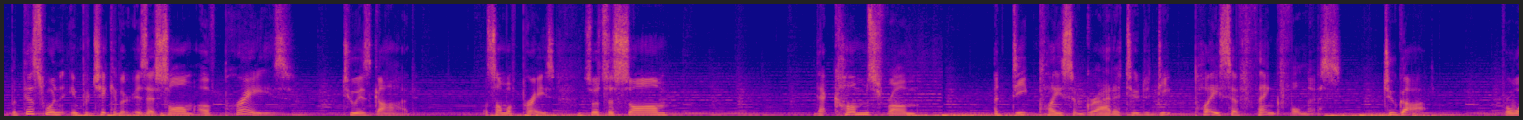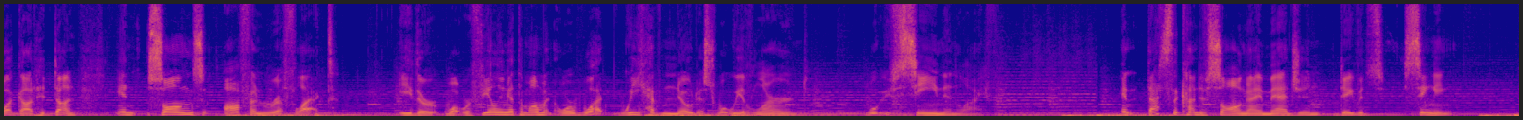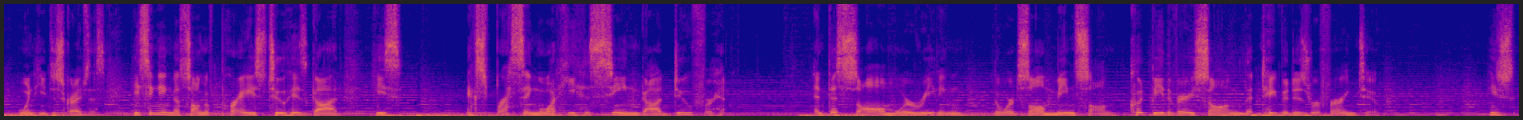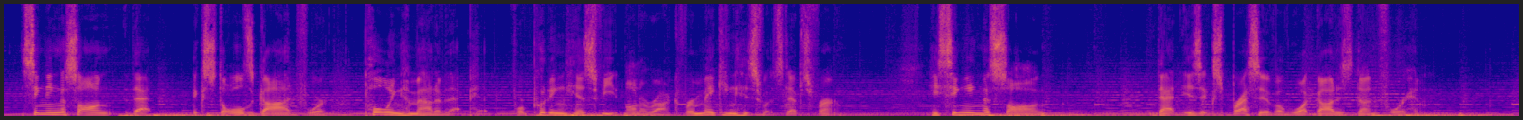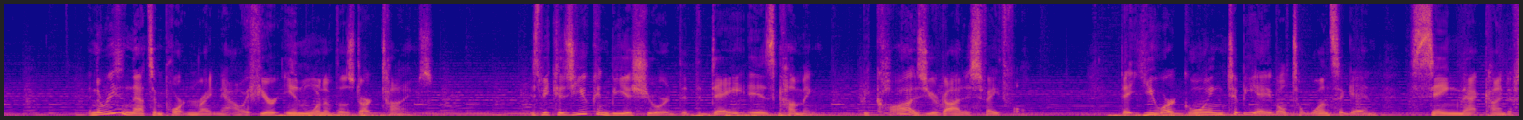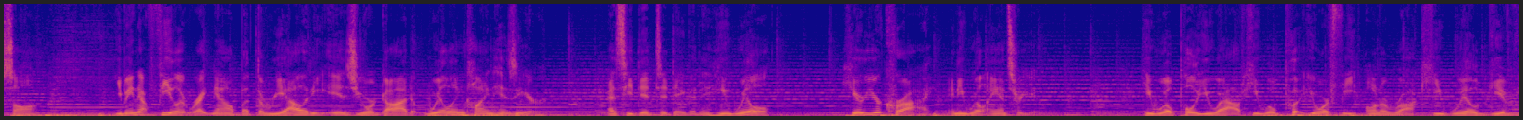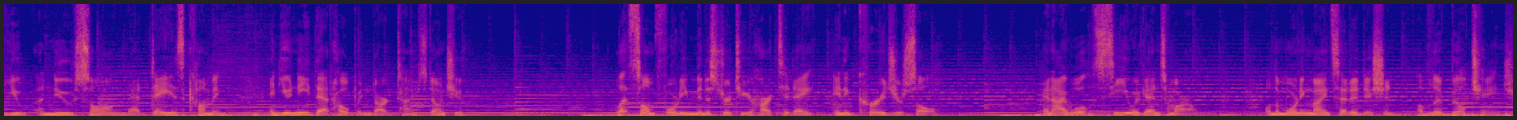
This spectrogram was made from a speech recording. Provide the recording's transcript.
but this one in particular is a psalm of praise to his God, a psalm of praise. So it's a psalm that comes from a deep place of gratitude, a deep place of thankfulness to God for what God had done. And songs often reflect either what we're feeling at the moment or what we have noticed, what we have learned, what we've seen in life. And that's the kind of song I imagine David's singing when he describes this. He's singing a song of praise to his God. He's expressing what he has seen God do for him. And this psalm we're reading, the word psalm means song, could be the very song that David is referring to. He's singing a song that extols God for pulling him out of that pit, for putting his feet on a rock, for making his footsteps firm. He's singing a song that is expressive of what God has done for him. And the reason that's important right now, if you're in one of those dark times, is because you can be assured that the day is coming because your God is faithful, that you are going to be able to once again sing that kind of song. You may not feel it right now, but the reality is your God will incline his ear as he did to David, and he will hear your cry and he will answer you. He will pull you out. He will put your feet on a rock. He will give you a new song. That day is coming. And you need that hope in dark times, don't you? Let Psalm 40 minister to your heart today and encourage your soul. And I will see you again tomorrow on the Morning Mindset edition of Live, Build, Change.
